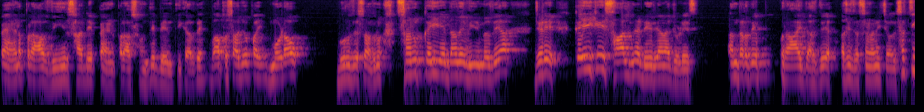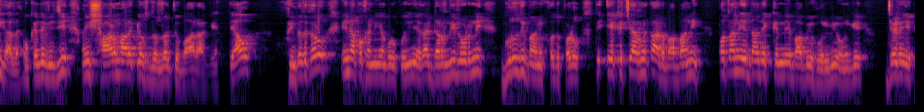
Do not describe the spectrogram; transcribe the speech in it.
ਭੈਣ ਭਰਾ ਵੀਰ ਸਾਡੇ ਭੈਣ ਭਰਾ ਸੁਣਦੇ ਬੇਨਤੀ ਕਰਦੇ, ਵਾਪਸ ਆ ਜਾਓ ਭਾਈ, ਮੋੜ ਆਓ ਗੁਰੂ ਦੇ ਸੰਤ ਨੂੰ। ਸਾਨੂੰ ਕਈ ਇਦਾਂ ਦੇ ਵੀਰ ਮਿਲਦੇ ਆ, ਜਿਹੜੇ ਕਈ ਕਈ ਸਾਲ ਇਹਨਾਂ ਡੇਰਿਆਂ ਨਾਲ ਜੁੜੇ ਸੀ। ਅੰਦਰ ਦੇ ਰਾਜ ਦੱਸਦੇ ਆ, ਅਸੀਂ ਦੱਸਣਾ ਨਹੀਂ ਚਾਹੁੰਦੇ। ਸੱਚੀ ਗੱਲ ਹੈ, ਉਹ ਕਹਿੰਦੇ ਵੀਰ ਜੀ, ਅਸੀਂ ਛਾਲ ਮਾਰ ਕੇ ਉਸ ਦਲਦਲ ਚੋਂ ਬਾਹਰ ਆ ਗਏ। ਤੇ ਆਓ, ਹਿੰਮਤ ਕਰੋ, ਇਹਨਾਂ ਪਖੰਡੀਆਂ ਕੋਲ ਕੋਈ ਨਹੀਂ ਹੈਗਾ, ਡਰਨ ਦੀ ਲੋੜ ਨਹੀਂ, ਗੁਰੂ ਦੀ ਬਾਣੀ ਖੁਦ ਪੜੋ ਤੇ ਇੱਕ ਚਰਨ ਘਾਟ ਬਾਬਾ ਨਹੀਂ, ਪਤਾ ਨਹੀਂ ਇਦਾਂ ਦੇ ਕਿੰਨੇ ਬਾਬੇ ਹੋਰ ਵੀ ਹੋਣਗੇ, ਜਿਹੜੇ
